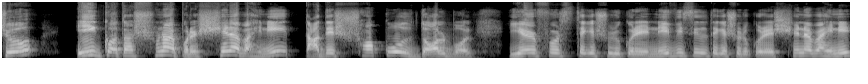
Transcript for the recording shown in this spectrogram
সো এই কথা শোনার পরে সেনাবাহিনী তাদের সকল দলবল এয়ারফোর্স থেকে শুরু করে নেভি সিল থেকে শুরু করে সেনাবাহিনীর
